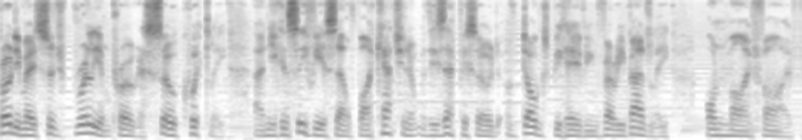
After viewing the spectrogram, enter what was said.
Brody made such brilliant progress so quickly, and you can see for yourself by catching up with his episode of Dogs Behaving Very Badly on My 5.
